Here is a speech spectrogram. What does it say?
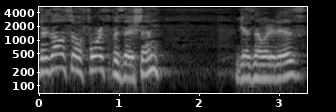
there's also a fourth position. You guys know what it is?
